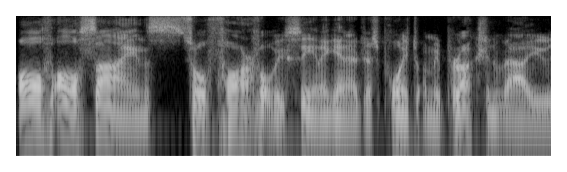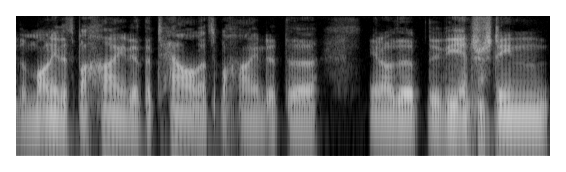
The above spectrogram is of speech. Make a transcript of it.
all all signs so far what we've seen again i just point to i mean production value the money that's behind it the talent that's behind it the you know the the, the interesting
